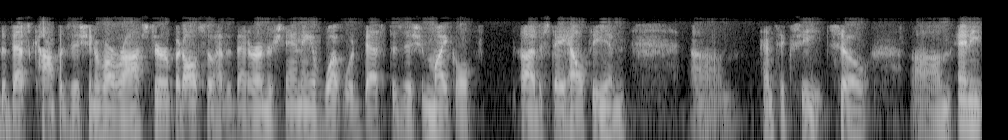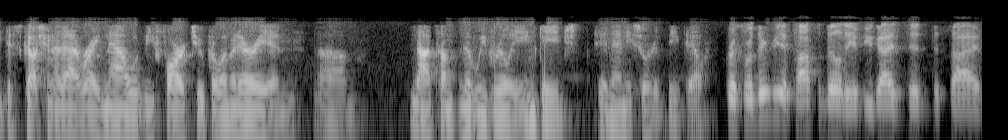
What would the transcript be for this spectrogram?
the best composition of our roster, but also have a better understanding of what would best position Michael uh, to stay healthy and um, and succeed. So um, any discussion of that right now would be far too preliminary and um, not something that we've really engaged in any sort of detail. Chris, would there be a possibility if you guys did decide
